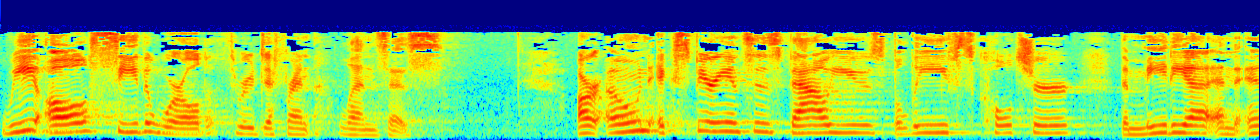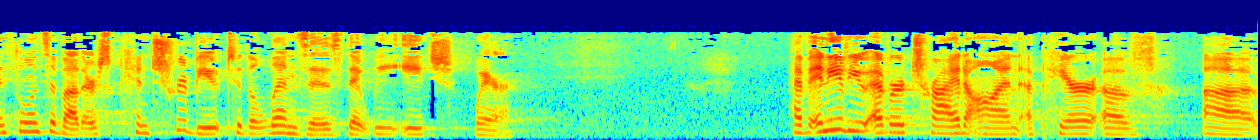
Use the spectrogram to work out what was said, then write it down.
We all see the world through different lenses. Our own experiences, values, beliefs, culture, the media, and the influence of others contribute to the lenses that we each wear. Have any of you ever tried on a pair of uh,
